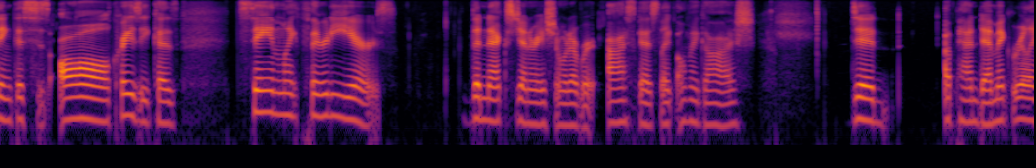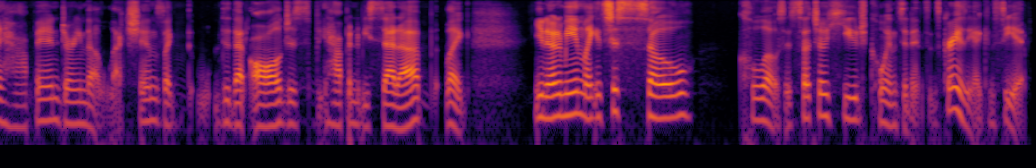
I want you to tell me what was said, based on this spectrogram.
think this is all crazy because, say, in like 30 years, the next generation, whatever, ask us, like, oh my gosh, did a pandemic really happen during the elections? Like, did that all just happen to be set up? Like, you know what I mean? Like, it's just so close. It's such a huge coincidence. It's crazy. I can see it.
